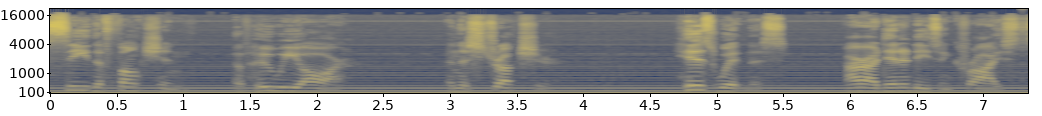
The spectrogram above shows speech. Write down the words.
see the function of who we are and the structure, his witness, our identities in Christ,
